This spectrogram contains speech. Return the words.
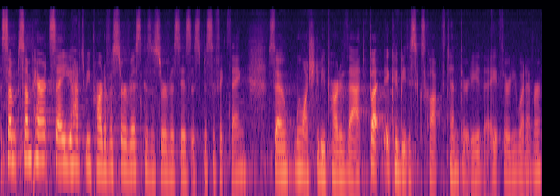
some, some parents say you have to be part of a service because a service is a specific thing. So we want you to be part of that. But it could be the 6 o'clock, the 10.30, the 8.30, whatever.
